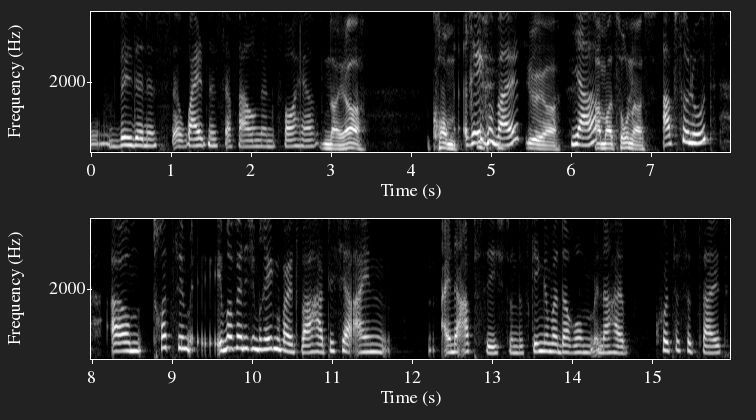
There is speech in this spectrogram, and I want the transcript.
Wilderness, äh, Wildness-Erfahrungen vorher? Naja, komm. Regenwald? ja. ja. Amazonas. Absolut. Ähm, trotzdem, immer wenn ich im Regenwald war, hatte ich ja ein, eine Absicht. Und es ging immer darum, innerhalb kürzester Zeit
